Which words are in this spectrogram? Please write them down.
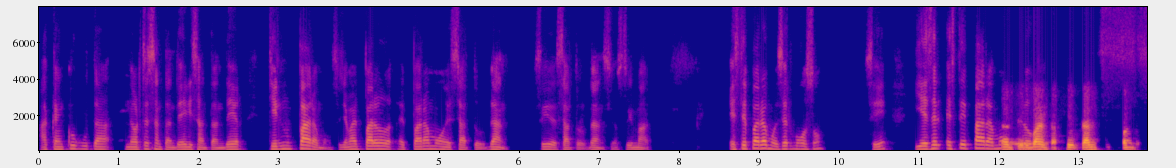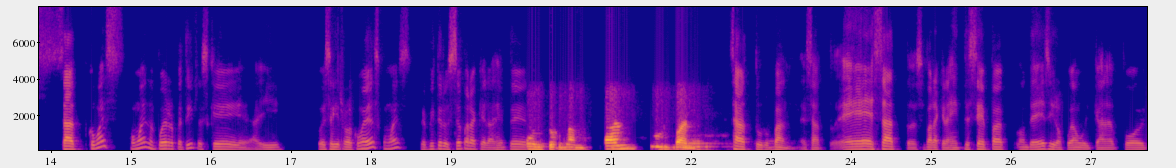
acá en Cúcuta, Norte de Santander y Santander, tienen un páramo, se llama el páramo, el páramo de Saturdán. ¿Sí? De no estoy mal. Este páramo es hermoso, ¿sí? Y es el, este páramo... ¿Cómo es? ¿Cómo es? ¿Me puede repetir? Es que ahí puede seguir. ¿Cómo es? ¿Cómo es? Repítelo usted para que la gente... Santurbán. Santurbán. exacto. Exacto. Es para que la gente sepa dónde es y lo puedan ubicar por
